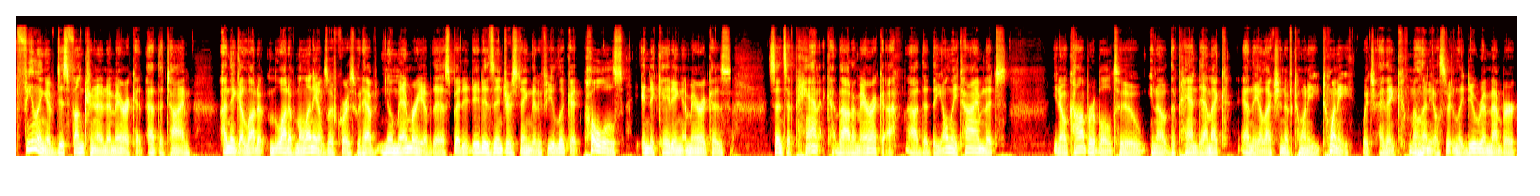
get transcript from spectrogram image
feeling of dysfunction in America at the time I think a lot of a lot of millennials, of course, would have no memory of this, but it, it is interesting that if you look at polls indicating America's sense of panic about America, uh, that the only time that's you know comparable to you know the pandemic and the election of 2020, which I think millennials certainly do remember,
